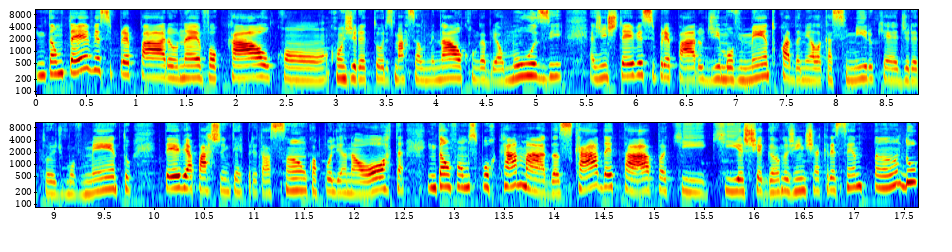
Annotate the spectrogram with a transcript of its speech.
Então teve esse preparo, né, vocal com, com os diretores Marcelo Minal, com Gabriel Musi. A gente teve esse preparo de movimento com a Daniela Cassimiro, que é diretora de movimento. Teve a parte da interpretação com a Poliana Horta. Então fomos por camadas. Cada etapa que, que ia chegando, a gente ia acrescentando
